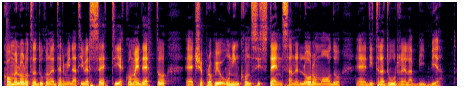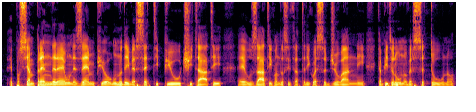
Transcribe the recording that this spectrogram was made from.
come loro traducono determinati versetti e come hai detto eh, c'è proprio un'inconsistenza nel loro modo eh, di tradurre la Bibbia. E possiamo prendere un esempio, uno dei versetti più citati e usati quando si tratta di questo Giovanni, capitolo 1, versetto 1,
